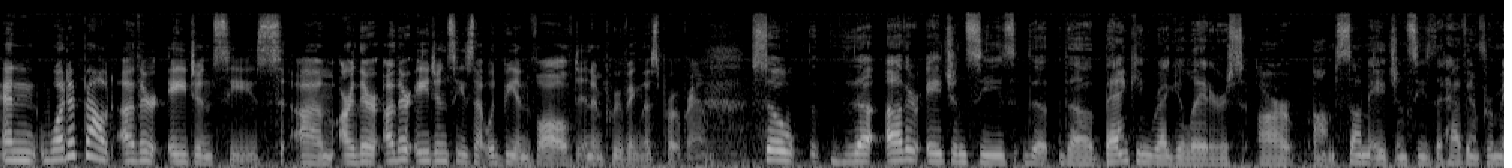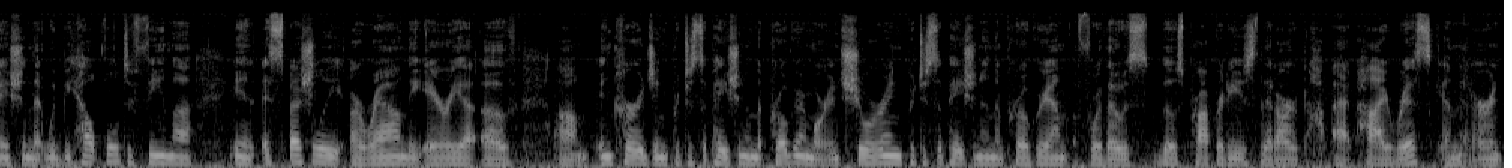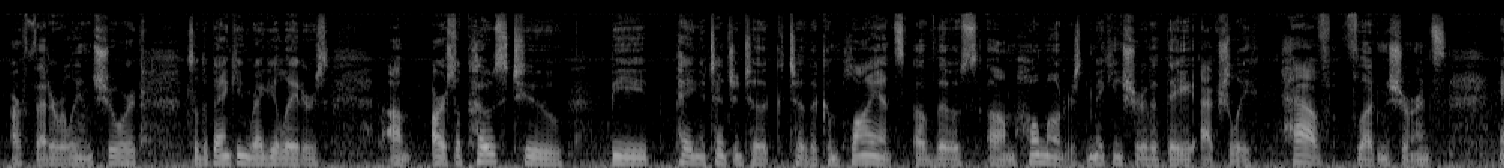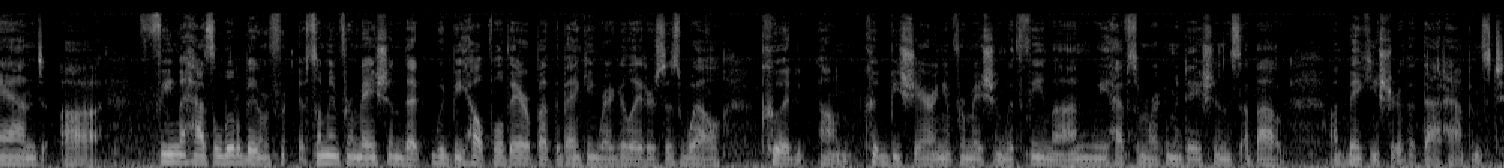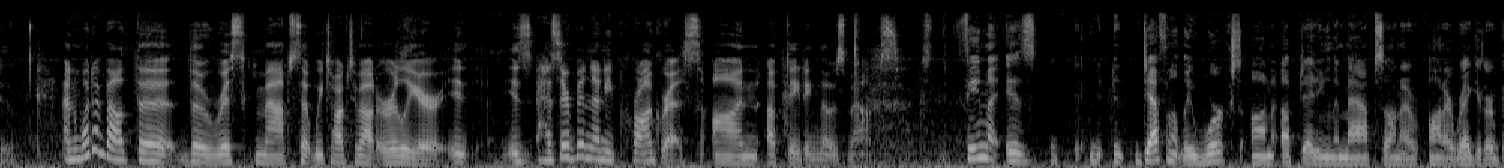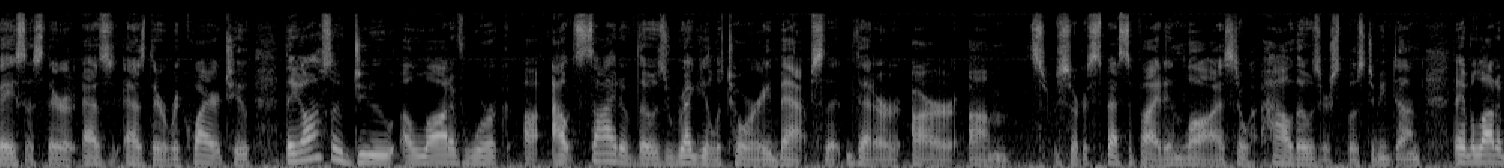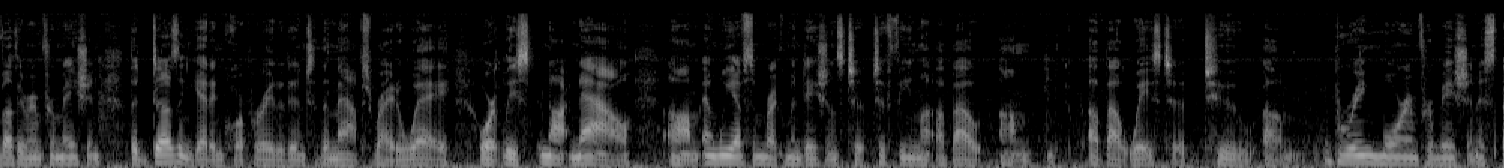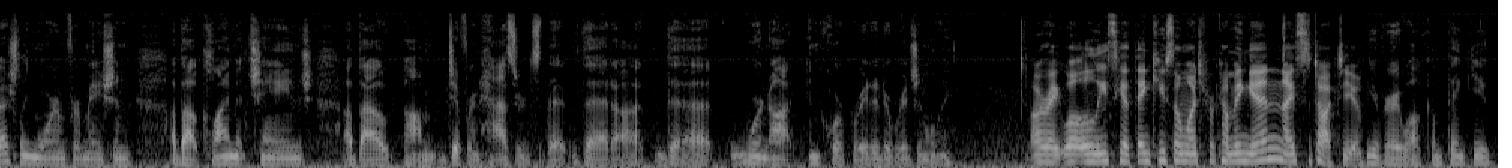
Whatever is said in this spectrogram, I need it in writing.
And what about other agencies? Um, are there other agencies that would be involved in improving this program? So the other agencies, the, the banking regulators are um, some agencies that have information that would be helpful to FEMA, in, especially around the area of um, encouraging participation in the program or ensuring participation in the program for those those properties that are at high risk and that are, are federally insured. So the banking regulators um, are supposed to be paying attention to, to the compliance of those um, homeowners, making sure that they actually have flood insurance. And uh, FEMA has a little bit of some information that would be helpful there, but the banking regulators as well could um, could be sharing information with FEMA, and we have some recommendations about uh, making sure that that happens too. And what about the the risk maps that we talked about earlier? It, is, has there been any progress on updating those maps? FEMA is definitely works on updating the maps on a on a regular basis. They're as as they're required to. They also do a lot of work uh, outside of those regulatory maps that that are are um, sort of specified in law as to how those are supposed to be done. They have a lot of other information that doesn't get incorporated into the maps right away, or at least not now. Um, and we have some recommendations to, to FEMA about um, about ways to, to um, bring more information, especially more information about climate change, about um, different hazards that, that, uh, that were not incorporated originally. All right. Well, Alicia, thank you so much for coming in. Nice to talk to you. You're very welcome. Thank you.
